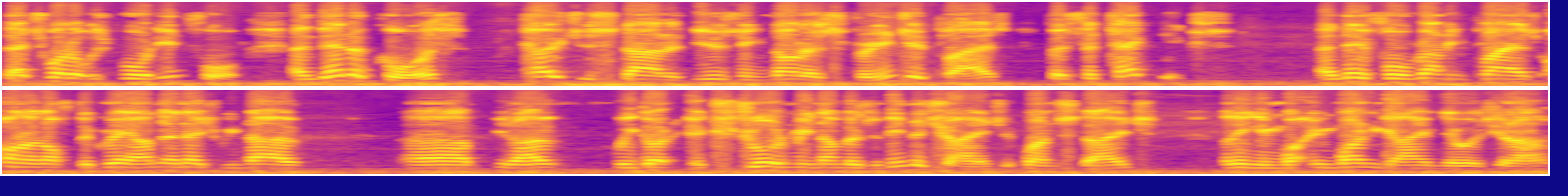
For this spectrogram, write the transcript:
that's what it was brought in for. And then of course coaches started using not as for injured players but for tactics, and therefore running players on and off the ground. And as we know, uh, you know we got extraordinary numbers of interchange at one stage. I think in, in one game there was, you know,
